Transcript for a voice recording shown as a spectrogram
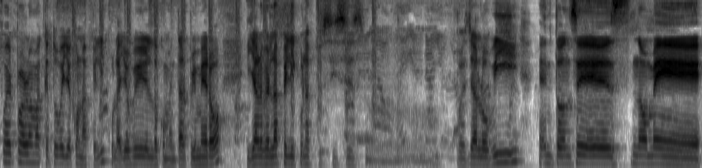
fue el problema que tuve yo con la película. Yo vi el documental primero y ya al ver la película, pues dices, "Mm, pues ya lo vi, entonces no me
